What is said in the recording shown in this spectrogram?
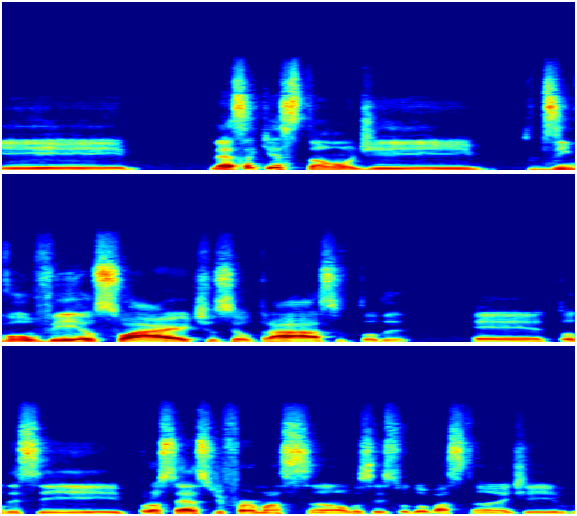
e nessa questão de desenvolver sua arte, o seu traço, todo, é, todo esse processo de formação, você estudou bastante,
